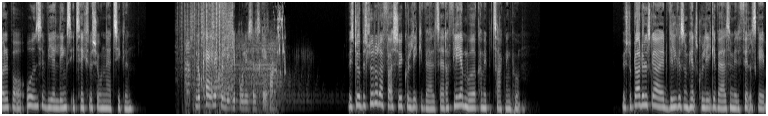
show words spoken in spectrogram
Aalborg og Odense via links i tekstversionen af artiklen. Lokale kollegieboligselskaber. Hvis du har besluttet dig for at søge kollegieværelse, er der flere måder at komme i betragtning på. Hvis du blot ønsker et hvilket som helst kollegieværelse med et fællesskab,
